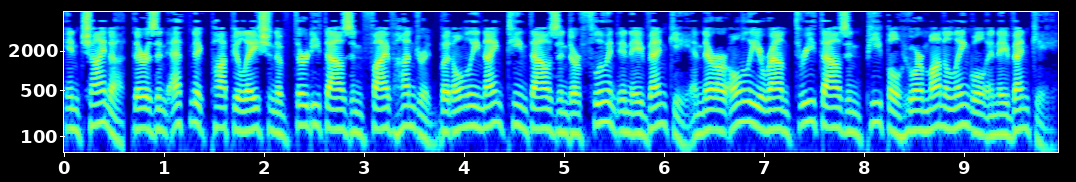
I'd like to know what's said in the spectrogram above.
In China, there is an ethnic population of 30,500 but only 19,000 are fluent in Evenki and there are only around 3,000 people who are monolingual in Evenki.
